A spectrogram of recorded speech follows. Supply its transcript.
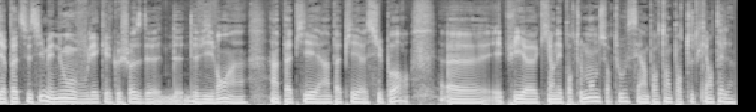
Il n'y a pas de souci, mais nous, on voulait quelque chose de, de, de vivant, un, un papier, un papier euh, support, euh, et puis euh, qui en est pour tout le monde. Surtout, c'est important pour toute clientèle.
